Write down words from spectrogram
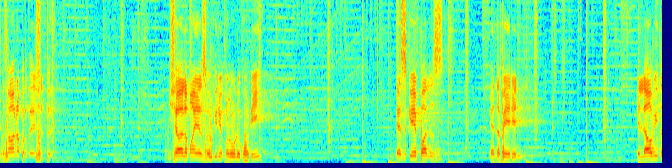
പ്രധാന പ്രദേശത്ത് വിശാലമായ സൗകര്യങ്ങളോടുകൂടി എസ് കെ പാലസ് എന്ന പേരിൽ എല്ലാവിധ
